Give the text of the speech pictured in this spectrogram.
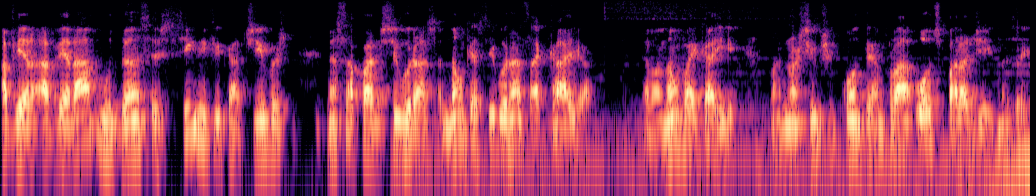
haver, haverá mudanças significativas nessa parte de segurança. Não que a segurança caia, ela não vai cair, mas nós temos que contemplar outros paradigmas aí.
